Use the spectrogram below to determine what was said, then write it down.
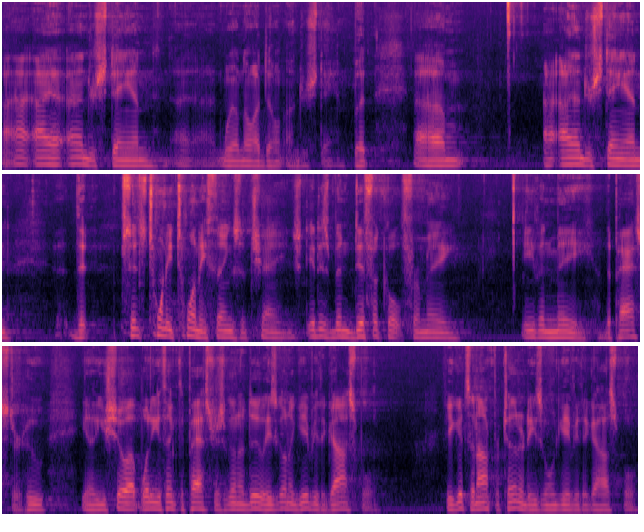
I, I, understand. I, well, no, I don't understand. But um, I, I understand that since 2020, things have changed. It has been difficult for me, even me, the pastor, who, you know, you show up, what do you think the pastor is going to do? He's going to give you the gospel. If he gets an opportunity, he's going to give you the gospel.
